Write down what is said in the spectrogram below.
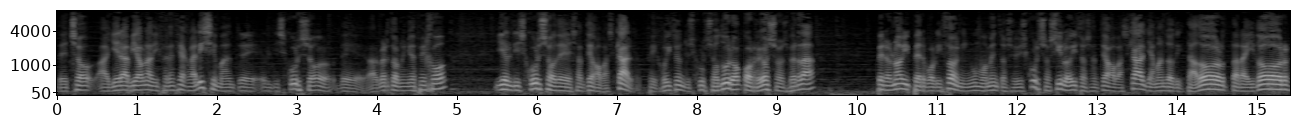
De hecho, ayer había una diferencia clarísima entre el discurso de Alberto Núñez Feijóo y el discurso de Santiago Abascal. Feijóo hizo un discurso duro, correoso, es verdad, pero no hiperbolizó en ningún momento su discurso. Sí lo hizo Santiago Abascal, llamando dictador, traidor,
